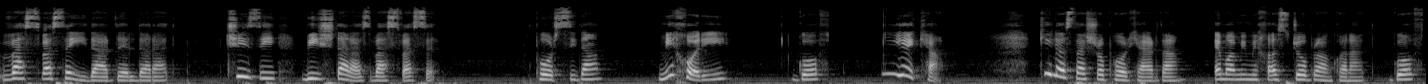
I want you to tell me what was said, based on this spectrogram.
وسوسه ای در دل دارد. چیزی بیشتر از وسوسه. پرسیدم می‌خوری؟ گفت یکم. گیلاستش را پر کردم. امامی می‌خواست جبران کند. گفت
